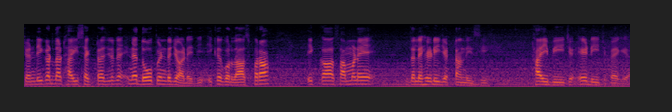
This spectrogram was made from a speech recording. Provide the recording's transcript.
ਚੰਡੀਗੜ੍ਹ ਦਾ 28 ਸੈਕਟਰ ਜਿਹੜੇ ਇਹਨੇ ਦੋ ਪਿੰਡ ਜਾੜੇ ਜੀ ਇੱਕ ਗੁਰਦਾਸਪੁਰਾ ਇੱਕ ਆ ਸਾਹਮਣੇ ਦਲਹੇੜੀ ਜੱਟਾਂ ਦੀ ਸੀ 28 ਬੀਚ ਇਹ ਡੀ ਚ ਪੈ ਗਿਆ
